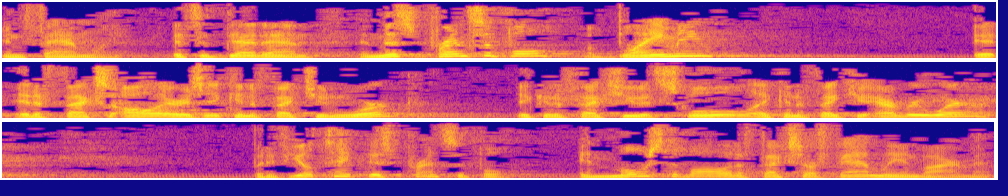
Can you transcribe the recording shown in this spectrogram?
in family. It's a dead end. And this principle of blaming, it, it affects all areas. It can affect you in work, it can affect you at school, it can affect you everywhere. But if you'll take this principle, and most of all, it affects our family environment.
